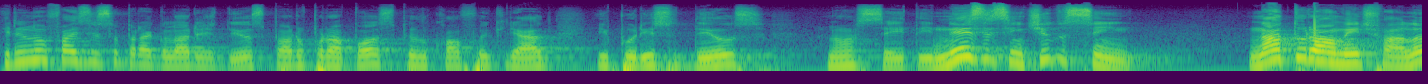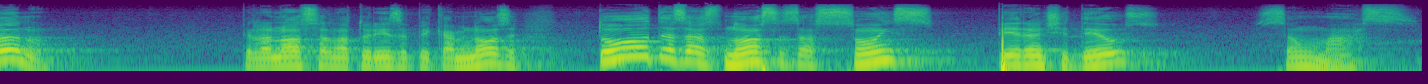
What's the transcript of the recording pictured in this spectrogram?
ele não faz isso para a glória de Deus, para o propósito pelo qual foi criado, e por isso Deus não aceita. E nesse sentido, sim, naturalmente falando, pela nossa natureza pecaminosa, todas as nossas ações perante Deus são más.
